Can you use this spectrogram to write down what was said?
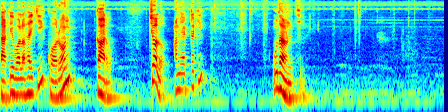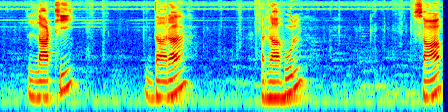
তাকে বলা হয় কি? করণ কারক। চলো, আমি একটা কি? উদাহরণ দিচ্ছি লাঠি দ্বারা রাহুল সাপ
